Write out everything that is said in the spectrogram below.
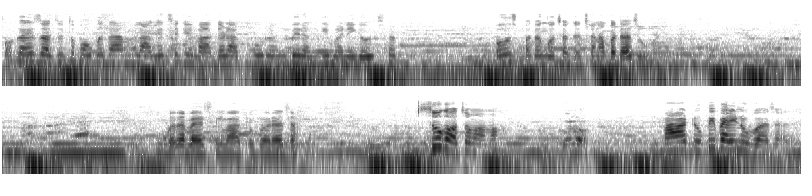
સો ગાઈઝ હજુ તો બહુ બધા આમ લાગે છે કે વાદળ આખું રંગબેરંગી બની ગયું છે. બહુ જ પતંગો ચગે છે અને બધા જુઓ. બધા બેસીને વાતો કરે છે. શું કહો છો મામા? મામા ટોપી પહેરીને ઊભા છે આજે.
